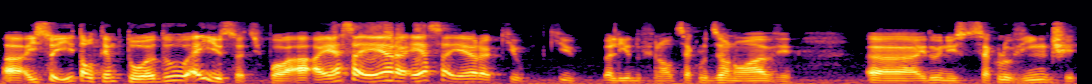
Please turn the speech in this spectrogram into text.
Ah, isso aí tá o tempo todo, é isso, é, tipo, a, a, essa era, essa era que, que ali do final do século XIX uh, e do início do século XX,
